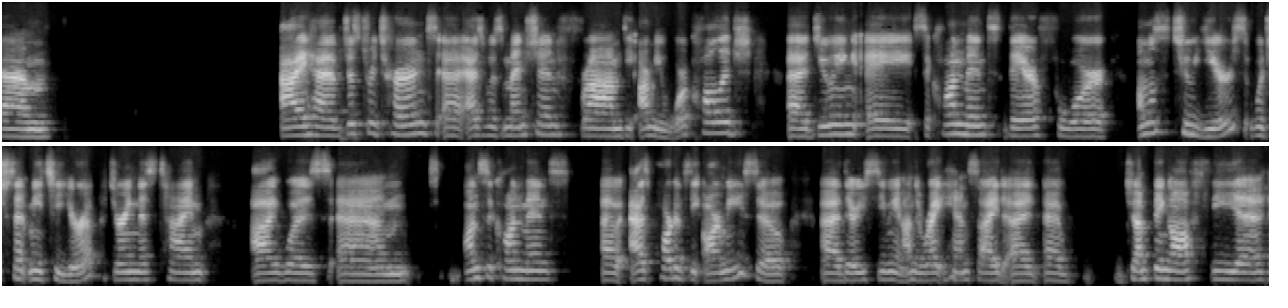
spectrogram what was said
um, I have just returned, uh, as was mentioned, from the Army War College, uh, doing a secondment there for almost two years, which sent me to Europe. During this time, I was um, on secondment uh, as part of the Army. So uh, there you see me on the right-hand side, uh, uh, jumping off the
